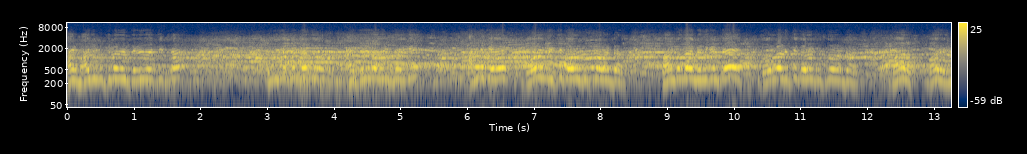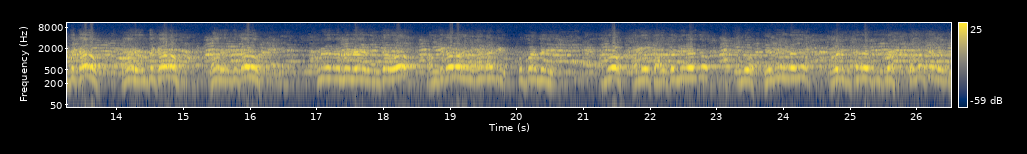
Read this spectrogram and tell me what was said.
ఆయన మాజీ ముఖ్యమంత్రి తెలియదు అధ్యక్ష? ఎందుకు చెప్పట్లేదు? ఆయన తెలియదు అధ్యక్షకి సాంప్రదాయం ఎందుకంటే గౌరవాలు ఇచ్చి గౌరవం పుచ్చుకోవాలంటారు వారు వారు ఎంతకాలం వారు ఎంతకాలం వారు ఎంతకాలం పురుగు ఎమ్మెల్యే ఆయన అంటారో అంతకాలం ఆయన ఆనాటి గొప్ప ఎమ్మెల్యే. అందులో అందులో తారతమ్యం లేదు అందులో ఏమీ లేదు. వాళ్ళు విషయాలు సమస్య లేదు.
